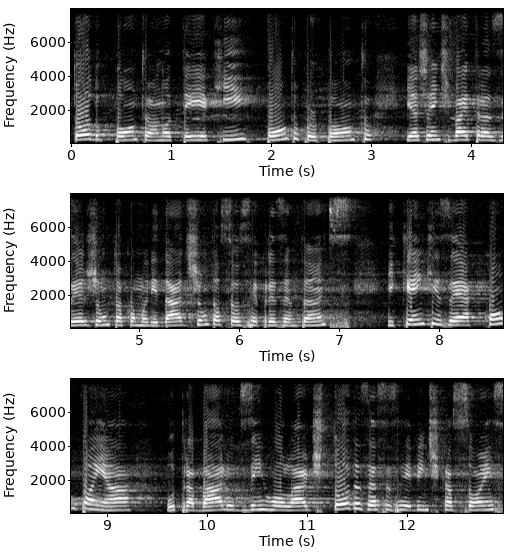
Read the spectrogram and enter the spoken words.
Todo ponto eu anotei aqui, ponto por ponto, e a gente vai trazer junto à comunidade, junto aos seus representantes, e quem quiser acompanhar o trabalho, o desenrolar de todas essas reivindicações,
